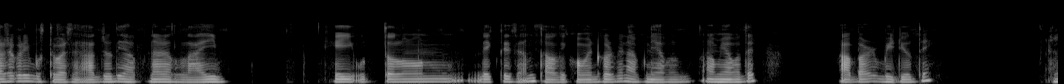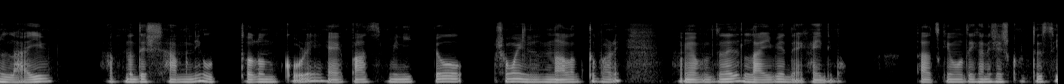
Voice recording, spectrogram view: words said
আশা করি বুঝতে পারছেন। আর যদি আপনারা লাইভ এই উত্তোলন দেখতে চান, তাহলে কমেন্ট করবেন। আপনি আমি আমাদের আবার ভিডিওতে লাইভ আপনাদের সামনে উত্তোলন করে পাঁচ মিনিটও সময় না লাগতে পারে, আমি আপনাদের লাইভে দেখাই দিব। আজকের মতো এখানে শেষ করতেছি।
